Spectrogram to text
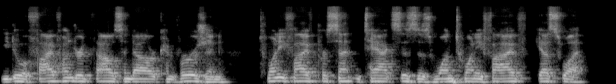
you do a $500,000 conversion 25% in taxes is 125. Guess what?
